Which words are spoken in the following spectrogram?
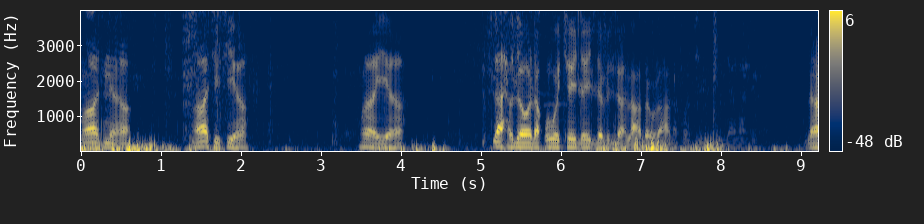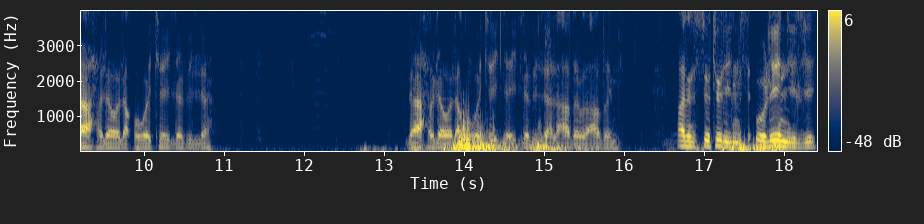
هاتنا ها. هاتي تي ها. ها هي ها. لا حول ولا قوة إلا إلا بالله العظيم العظيم لا حول ولا قوة إلا بالله. لا حول ولا قوة إلا إلا بالله العظيم العظيم أنا نستوتولي المسؤولين يلجي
